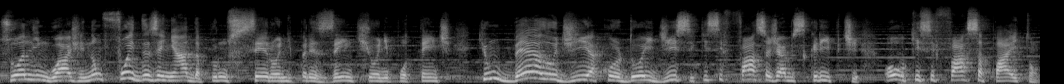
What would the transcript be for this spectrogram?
Sua linguagem não foi desenhada por um ser onipresente e onipotente que um belo dia acordou e disse que se faça JavaScript ou que se faça Python.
